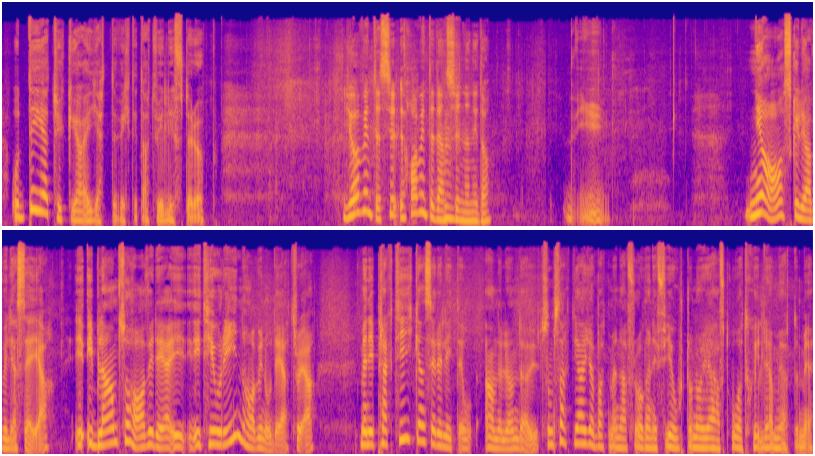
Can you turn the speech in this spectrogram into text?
Och det tycker jag är jätteviktigt att vi lyfter upp. Gör vi inte, har vi inte den mm. synen idag? Ja, skulle jag vilja säga. ibland så har vi det. I, I teorin har vi nog det, tror jag. Men i praktiken ser det lite annorlunda ut. Som sagt, jag har jobbat med den här frågan i 14 år. Jag har haft åtskilliga möten med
